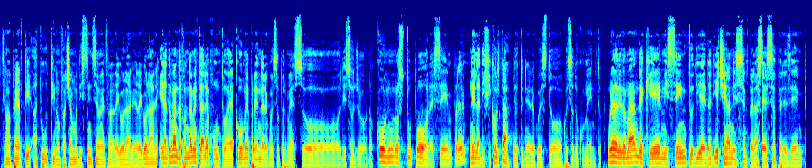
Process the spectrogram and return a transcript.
Siamo aperti a tutti, non facciamo distinzione tra regolari e irregolari e la domanda fondamentale appunto è come prendere questo permesso di soggiorno, con uno stupore sempre nella difficoltà di ottenere questo, questo documento. Una delle domande che mi sento dire da dieci anni è sempre la stessa, per esempio,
